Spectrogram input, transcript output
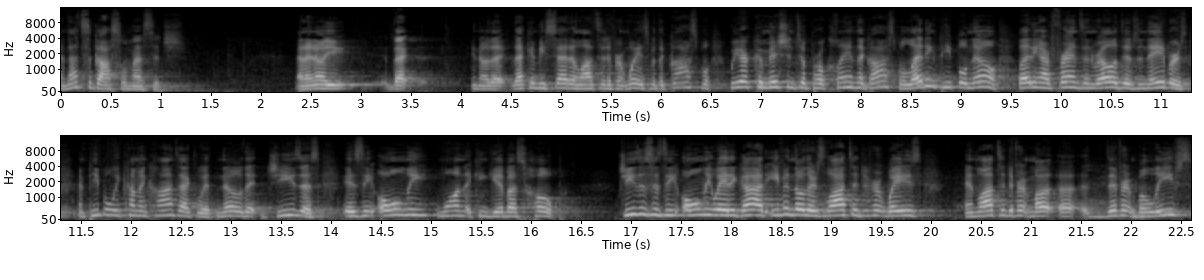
And that's the gospel message. And I know you, that you know, that, that can be said in lots of different ways, but the gospel, we are commissioned to proclaim the gospel, letting people know, letting our friends and relatives and neighbors and people we come in contact with know that Jesus is the only one that can give us hope. Jesus is the only way to God, even though there's lots of different ways and lots of different, uh, different beliefs,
